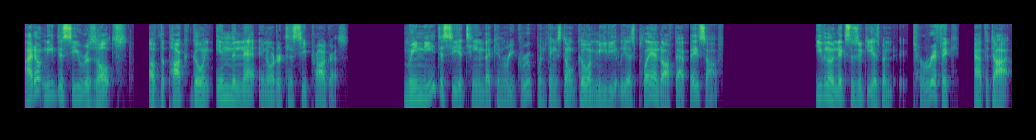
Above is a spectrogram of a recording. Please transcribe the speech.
I don't need to see results of the puck going in the net in order to see progress. We need to see a team that can regroup when things don't go immediately as planned off that faceoff. Even though Nick Suzuki has been eh, terrific at the dot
